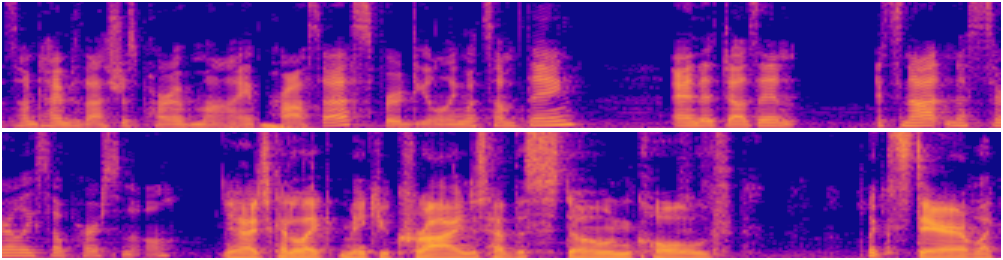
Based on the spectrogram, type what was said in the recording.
sometimes that's just part of my process for dealing with something. And it doesn't, it's not necessarily so personal. Yeah, I just kind of like make you cry and just have the stone cold like stare of like,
